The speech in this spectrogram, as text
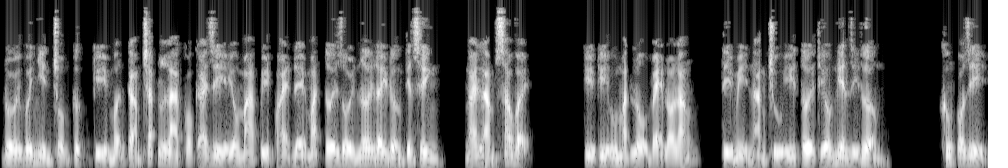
đối với nhìn trộm cực kỳ mẫn cảm chắc là có cái gì yêu ma quỷ quái để mắt tới rồi nơi lây đường tiên sinh, ngài làm sao vậy? Kỳ kỳ u mặt lộ vẻ lo lắng, tỉ mỉ nàng chú ý tới thiếu niên dị thường không có gì,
